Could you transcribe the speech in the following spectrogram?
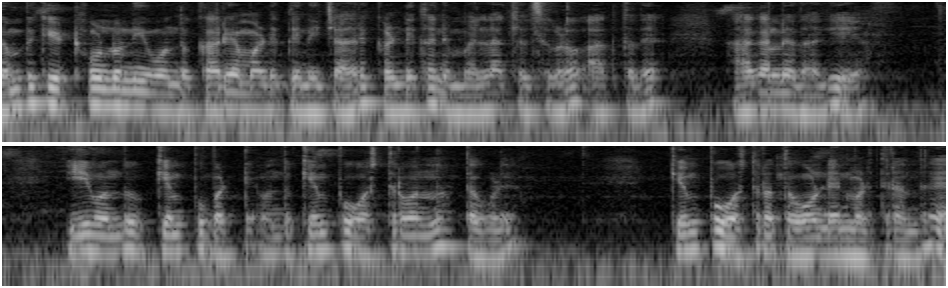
ನಂಬಿಕೆ ಇಟ್ಕೊಂಡು ನೀವು ಒಂದು ಕಾರ್ಯ ಮಾಡಿದ್ದೆ ನಿಜ ಆದರೆ ಖಂಡಿತ ನಿಮ್ಮೆಲ್ಲ ಕೆಲಸಗಳು ಆಗ್ತದೆ. ಹಾಗಲ್ನೇದಾಗಿ ಈ ಒಂದು ಕೆಂಪು ಬಟ್ಟೆ, ಒಂದು ಕೆಂಪು ವಸ್ತ್ರವನ್ನು ತಗೊಳ್ಳಿ. ಕೆಂಪು ವಸ್ತ್ರ ತೊಗೊಂಡು ಏನು ಮಾಡ್ತೀರ ಅಂದರೆ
